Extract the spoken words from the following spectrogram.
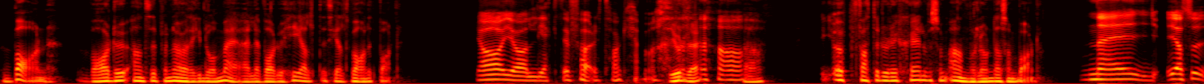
barn, var du entreprenörig då med eller var du helt, ett helt vanligt barn? Ja, jag lekte företag hemma. Gjorde det? ja. Ja. Uppfattade du dig själv som annorlunda som barn? Nej, alltså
